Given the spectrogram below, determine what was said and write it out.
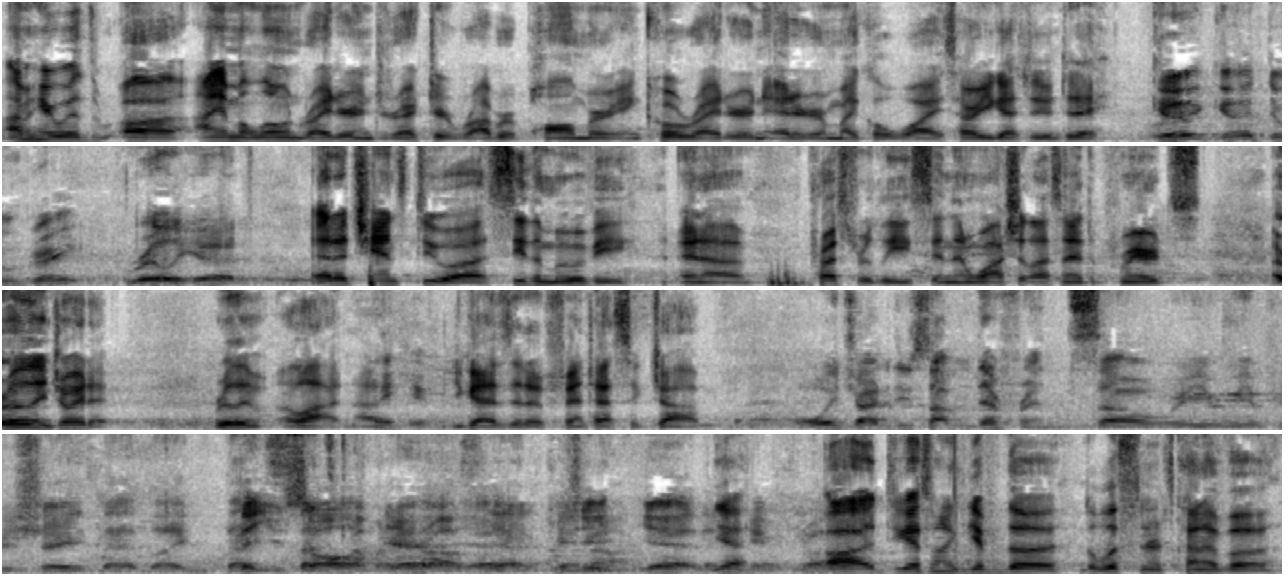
I'm here with uh, I Am Alone writer and director Robert Palmer and co-writer and editor Michael Weiss. How are you guys doing today? Good, good, doing great. Really good. I had a chance to uh, see the movie in a press release and then watch it last night at the premiere. It's, I really enjoyed it, really a lot. Thank you. You guys did a fantastic job. Well, we tried to do something different, so we, we appreciate that. Like that's, that you saw it. coming Yeah, across. yeah, Yeah, it 'cause came you- yeah, that Yeah. came across. Uh, do you guys want to give the, the listeners kind of a,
